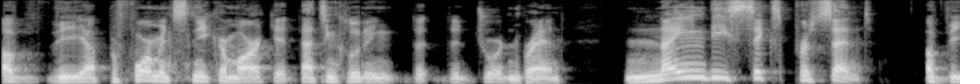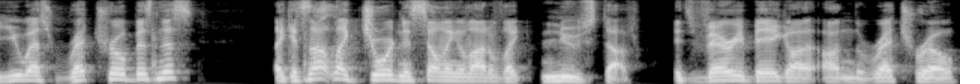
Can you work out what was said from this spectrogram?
of the uh, performance sneaker market. That's including the, the Jordan brand. 96% of the US retro business. Like it's not like Jordan is selling a lot of like new stuff. It's very big on, on the retro.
